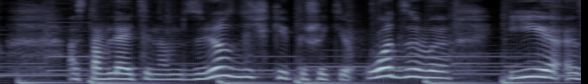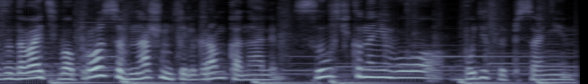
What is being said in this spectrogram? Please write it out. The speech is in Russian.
Оставляйте нам звездочки, пишите отзывы и задавайте вопросы в нашем телеграм-канале. Ссылочка на него будет в описании.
